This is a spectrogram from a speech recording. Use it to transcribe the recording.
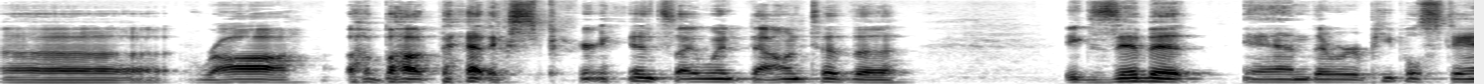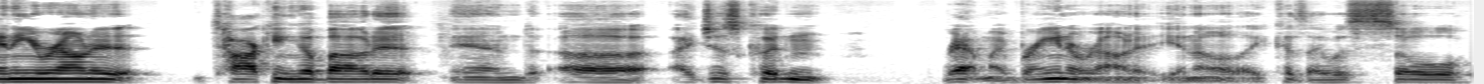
uh, raw about that experience. I went down to the exhibit and there were people standing around it talking about it and uh, I just couldn't wrap my brain around it, you know, like cuz I was so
